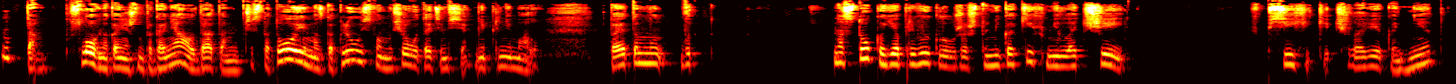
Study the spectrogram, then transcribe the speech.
Ну там, условно, конечно, прогоняла, да, там чистотой, мозгоклюйством, еще вот этим всем не принимала. Поэтому вот настолько я привыкла уже, что никаких мелочей в психике человека нет –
